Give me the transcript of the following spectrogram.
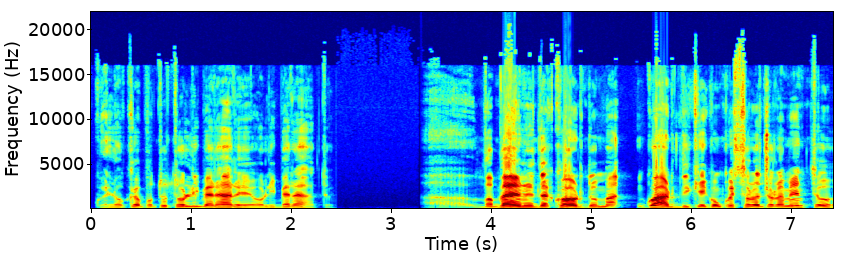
Quello che ho potuto liberare ho liberato. Uh, va bene, d'accordo, ma guardi che con questo ragionamento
